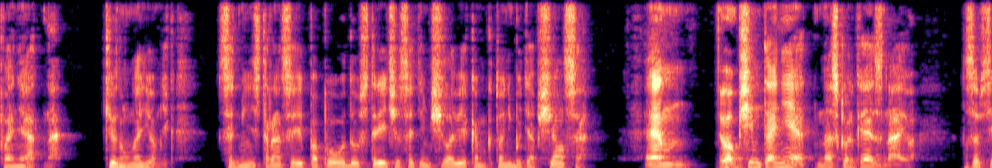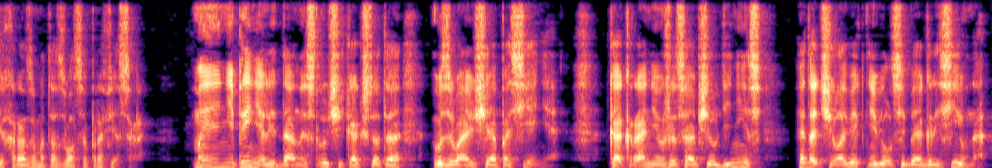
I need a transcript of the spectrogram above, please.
«Понятно», — кивнул наемник. С администрацией по поводу встречи с этим человеком кто-нибудь общался? Эм, в общем-то нет, насколько я знаю. За всех разом отозвался профессор. Мы не приняли данный случай как что-то вызывающее опасения. Как ранее уже сообщил Денис, этот человек не вел себя агрессивно,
